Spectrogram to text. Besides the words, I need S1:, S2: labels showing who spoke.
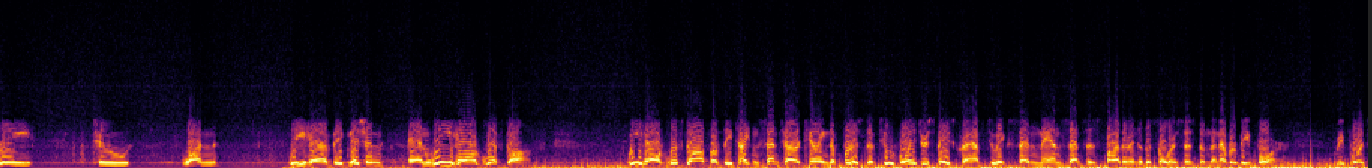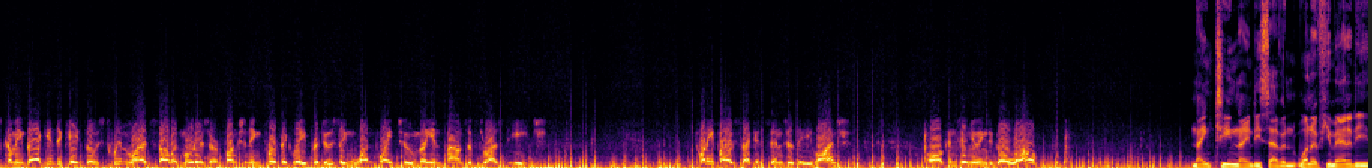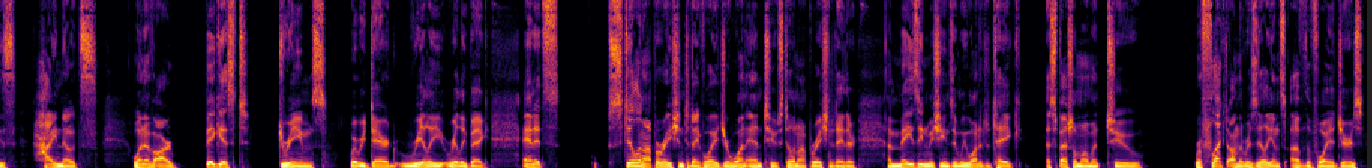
S1: three, two, one. We have ignition and we have liftoff. We have liftoff of the Titan Centaur carrying the first of two Voyager spacecraft to extend man's senses farther into the solar system than ever before. Reports coming back indicate those twin large solid motors are functioning perfectly, producing 1.2 million pounds of thrust each. 25 seconds into the launch, all continuing to go well.
S2: 1997, one of humanity's high notes, one of our biggest dreams, where we dared really, really big. And it's still in operation today. Voyager 1 and 2, still in operation today. They're amazing machines, and we wanted to take a special moment to reflect on the resilience of the Voyagers.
